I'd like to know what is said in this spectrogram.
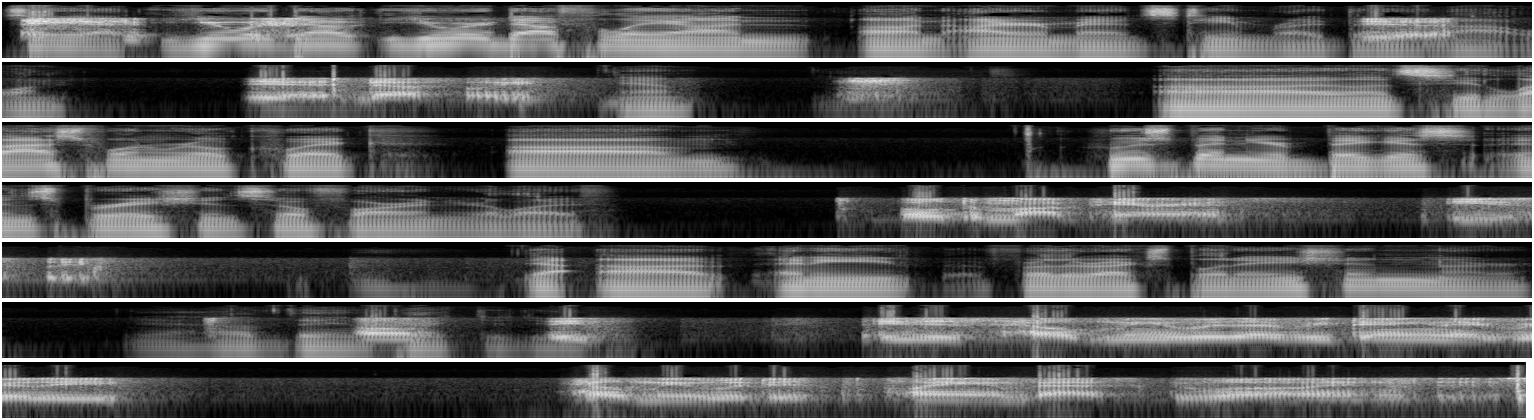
So yeah, you were de- you were definitely on on Iron Man's team right there. on Yeah. That one. Yeah, definitely. Yeah. Uh, let's see. Last one, real quick. Um, who's been your biggest inspiration so far in your life? Both of my parents, easily. Yeah. Uh, any further explanation or? Yeah, how have they Um, impacted they you? they just helped me with everything. They really helped me with it, playing basketball and just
